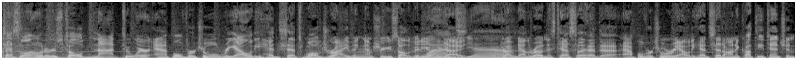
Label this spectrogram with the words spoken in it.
Tesla owners told not to wear Apple virtual reality headsets while driving. I'm sure you saw the video of the guy Yeah. driving down the road and his Tesla had the Apple virtual reality headset on. It caught the attention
